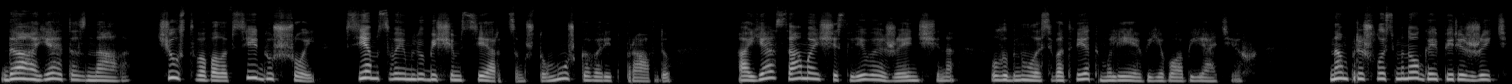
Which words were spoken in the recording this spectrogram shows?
Да, я это знала, чувствовала всей душой, всем своим любящим сердцем, что муж говорит правду. А я самая счастливая женщина, улыбнулась в ответ, млея в его объятиях. Нам пришлось многое пережить,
